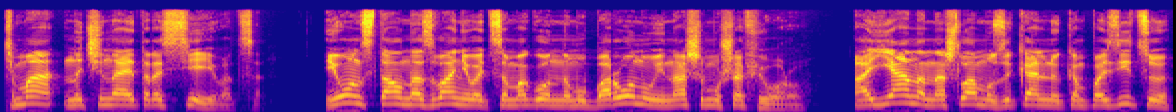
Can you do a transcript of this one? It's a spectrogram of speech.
Тьма начинает рассеиваться». И он стал названивать самогонному барону и нашему шоферу. А Яна нашла музыкальную композицию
